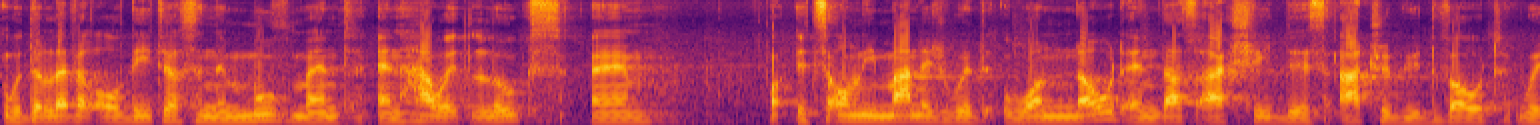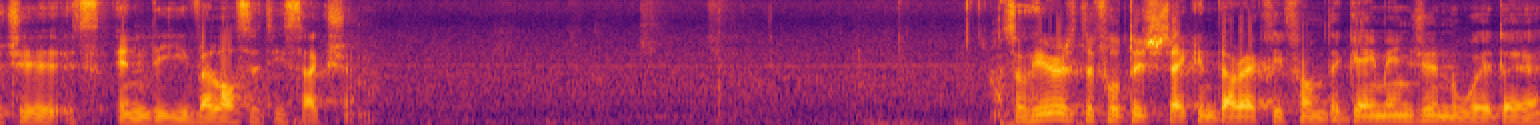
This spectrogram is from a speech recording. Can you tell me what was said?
with the level all details in the movement and how it looks. Um, it's only managed with one node, and that's actually this attribute VOP, which is in the velocity section. So here is the footage taken directly from the game engine with uh,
